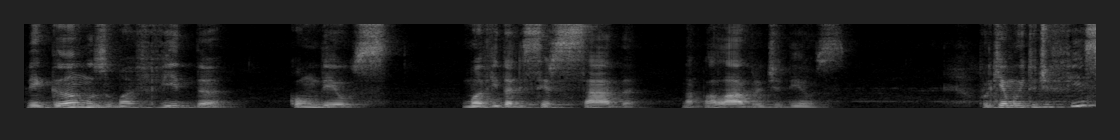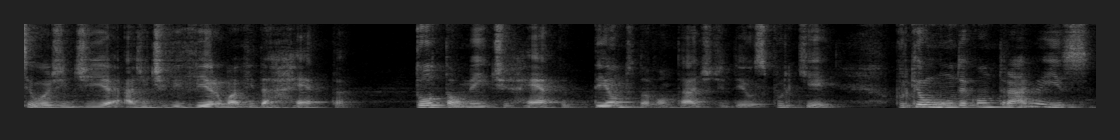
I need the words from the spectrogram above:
negamos uma vida com Deus, uma vida alicerçada na palavra de Deus. Porque é muito difícil hoje em dia a gente viver uma vida reta, totalmente reta, dentro da vontade de Deus. Por quê? Porque o mundo é contrário a isso.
